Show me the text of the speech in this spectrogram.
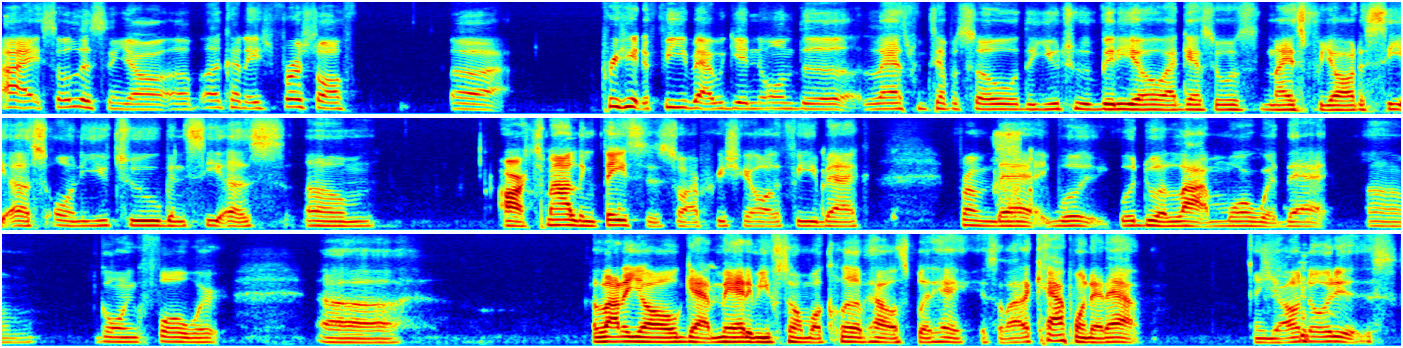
All right, so listen, y'all. Uh, Uncut Nation, first off, uh, appreciate the feedback we're getting on the last week's episode, the YouTube video. I guess it was nice for y'all to see us on YouTube and see us, um, our smiling faces. So I appreciate all the feedback from that. We'll we'll do a lot more with that, um, going forward. Uh, a lot of y'all got mad at me for talking about Clubhouse, but hey, it's a lot of cap on that app, and y'all know it is.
